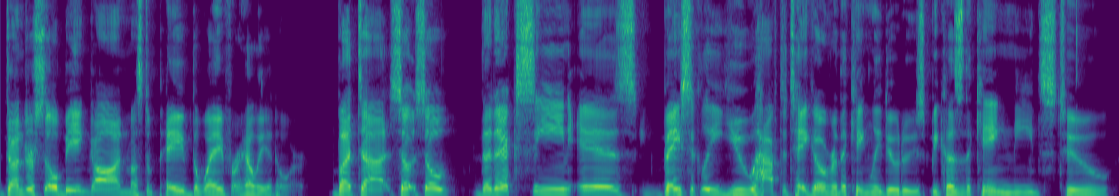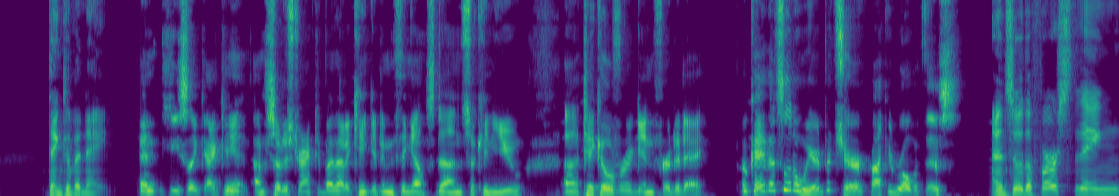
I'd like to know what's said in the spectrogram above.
Dundrasil being gone must have paved the way for Heliodor. But uh, so so the next scene is basically you have to take over the kingly duties because the king needs to think of a name. And he's like, I can't, I'm so distracted by that, I can't get anything else done. So can you uh, take over again for today? Okay, that's a little weird, but sure, I can roll with this. And so the first thing,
